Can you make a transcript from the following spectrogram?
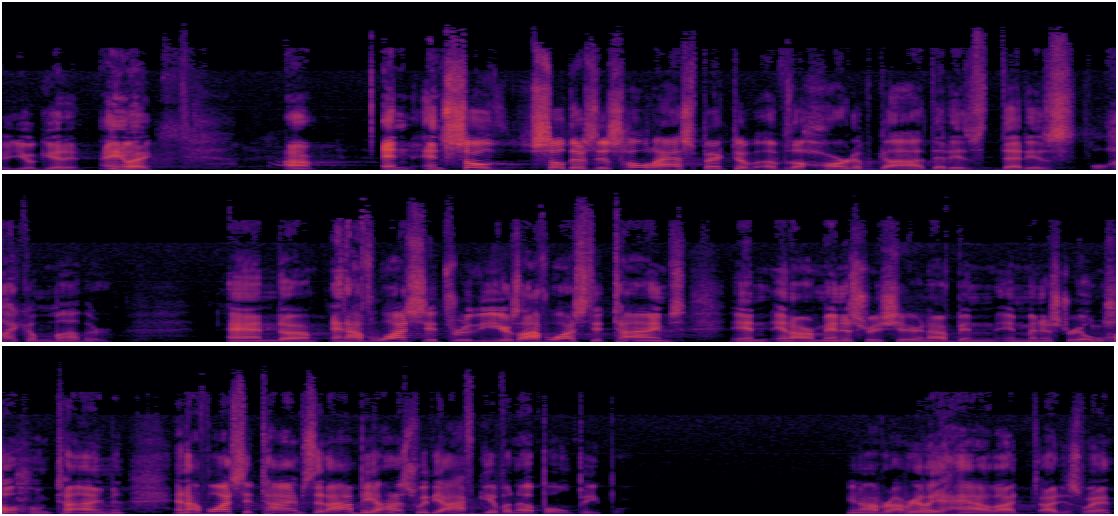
You'll get it. Anyway, uh, and, and so, so there's this whole aspect of, of the heart of God that is, that is like a mother. And, uh, and I've watched it through the years. I've watched it times in, in our ministry. Sherry and I've been in ministry a long time. And, and I've watched it times that I'll be honest with you, I've given up on people. You know, I, I really have. I, I just went,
